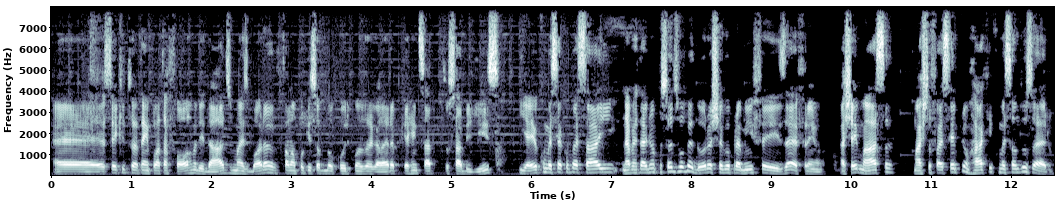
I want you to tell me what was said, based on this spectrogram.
é, eu sei que tu tá em plataforma de dados, mas bora falar um pouquinho sobre no code com outra galera, porque a gente sabe que tu sabe disso. E aí eu comecei a conversar e, na verdade, uma pessoa desenvolvedora chegou para mim e fez, é, Fren, achei massa, mas tu faz sempre um hack começando do zero.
